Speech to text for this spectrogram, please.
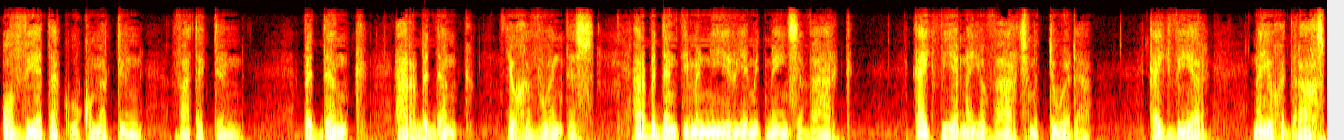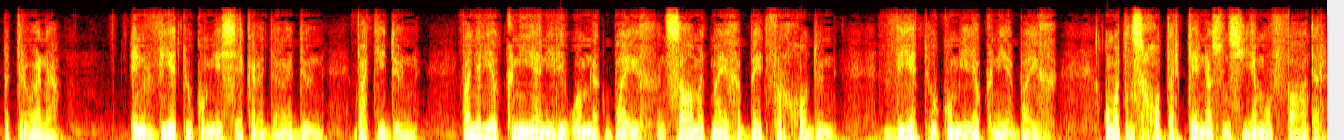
of weet ek hoekom ek doen wat ek doen? Bedink, herbedink jou gewoontes. Herbedink die manier hoe jy met mense werk. Kyk weer na jou werksmetode. Kyk weer na jou gedragspatrone en weet hoekom jy sekere dinge doen wat jy doen. Wanneer jy jou knieë in hierdie oomblik buig en saam met my 'n gebed vir God doen, weet hoekom jy jou knieë buig. Omdat ons God erken as ons Hemelvader,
